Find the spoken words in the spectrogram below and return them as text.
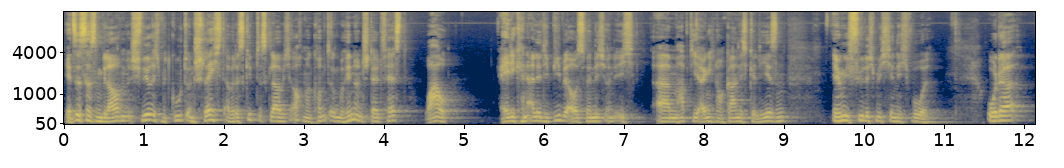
Jetzt ist das im Glauben schwierig mit gut und schlecht, aber das gibt es, glaube ich, auch. Man kommt irgendwo hin und stellt fest, wow, ey, die kennen alle die Bibel auswendig und ich ähm, habe die eigentlich noch gar nicht gelesen. Irgendwie fühle ich mich hier nicht wohl. Oder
